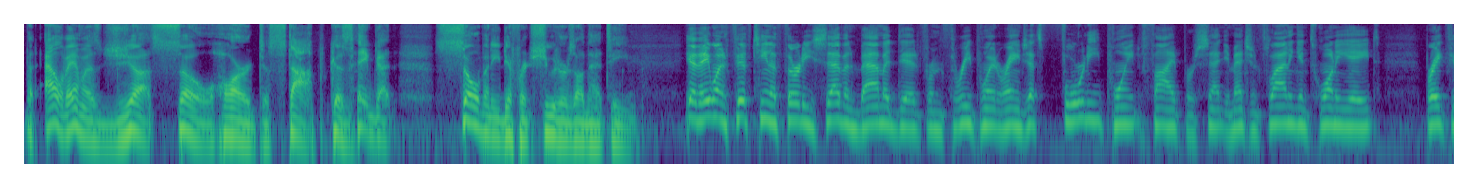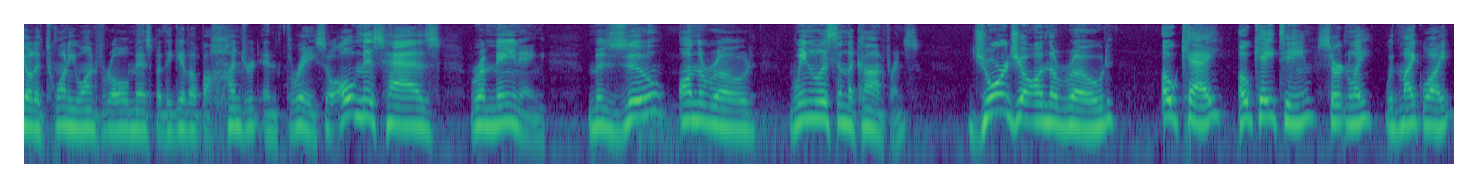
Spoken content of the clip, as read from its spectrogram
but Alabama is just so hard to stop because they've got so many different shooters on that team. Yeah, they went 15 of 37. Bama did from three point range. That's 40.5%. You mentioned Flanigan, 28. Brakefield at 21 for Ole Miss, but they give up 103. So Ole Miss has remaining Mizzou on the road, winless in the conference. Georgia on the road, okay, okay team certainly with Mike White,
